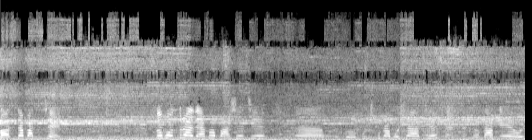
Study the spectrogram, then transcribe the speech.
লজ্জা পাচ্ছে। তো বন্ধুরা দেখো পাশে যে আহ, পুচকুটা বসে আছে তাকে ওই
